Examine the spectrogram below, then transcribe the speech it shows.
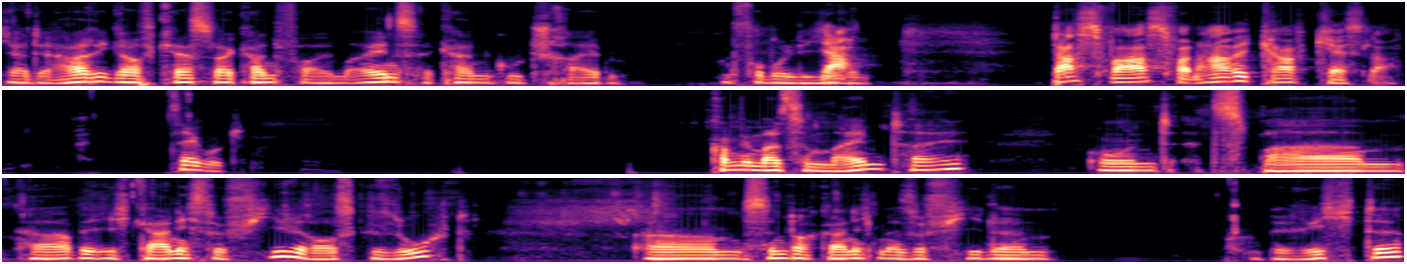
Ja, der Harry Graf Kessler kann vor allem eins, er kann gut schreiben und formulieren. Ja, das war's von Harry Graf Kessler. Sehr gut. Kommen wir mal zu meinem Teil. Und zwar habe ich gar nicht so viel rausgesucht. Ähm, es sind auch gar nicht mehr so viele Berichte.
